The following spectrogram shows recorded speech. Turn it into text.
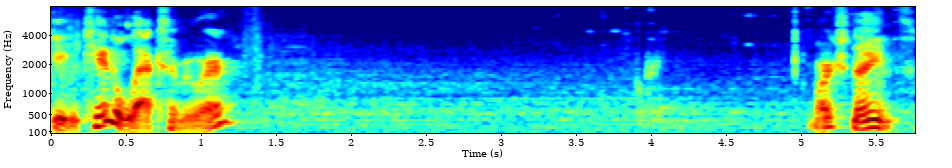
Getting candle wax everywhere. March 9th.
